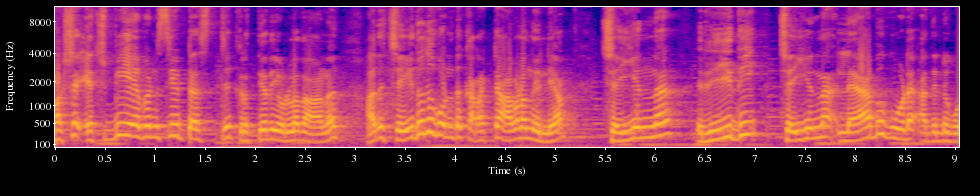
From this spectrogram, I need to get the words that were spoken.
പക്ഷെ H B A one C test കൃത്യതയുള്ളതാണ്. അത് ചെയ്തത് കൊണ്ട് കറക്റ്റ് ആവണമെന്നില്ല. ചെയ്യുന്ന രീതി ചെയ്യുന്ന ലാബ് കൂടെ അതിന്റെ കൂടെ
